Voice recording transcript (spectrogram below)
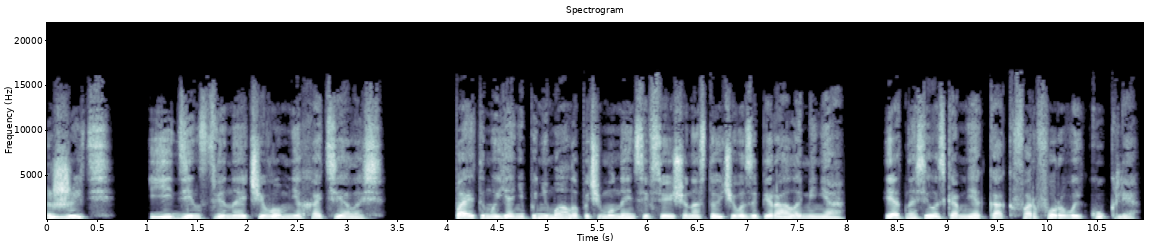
Жить единственное, чего мне хотелось. Поэтому я не понимала, почему Нэнси все еще настойчиво запирала меня и относилась ко мне как к фарфоровой кукле.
